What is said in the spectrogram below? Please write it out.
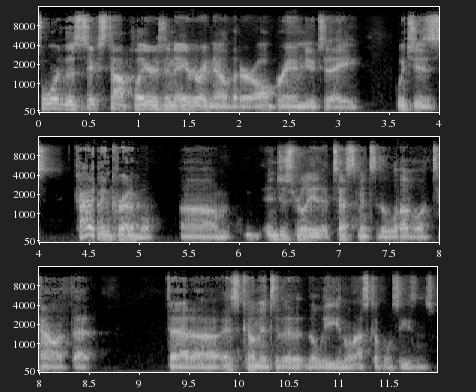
four of the six top players in A right now that are all brand new to A, which is kind of incredible, um, and just really a testament to the level of talent that that uh, has come into the, the league in the last couple of seasons.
